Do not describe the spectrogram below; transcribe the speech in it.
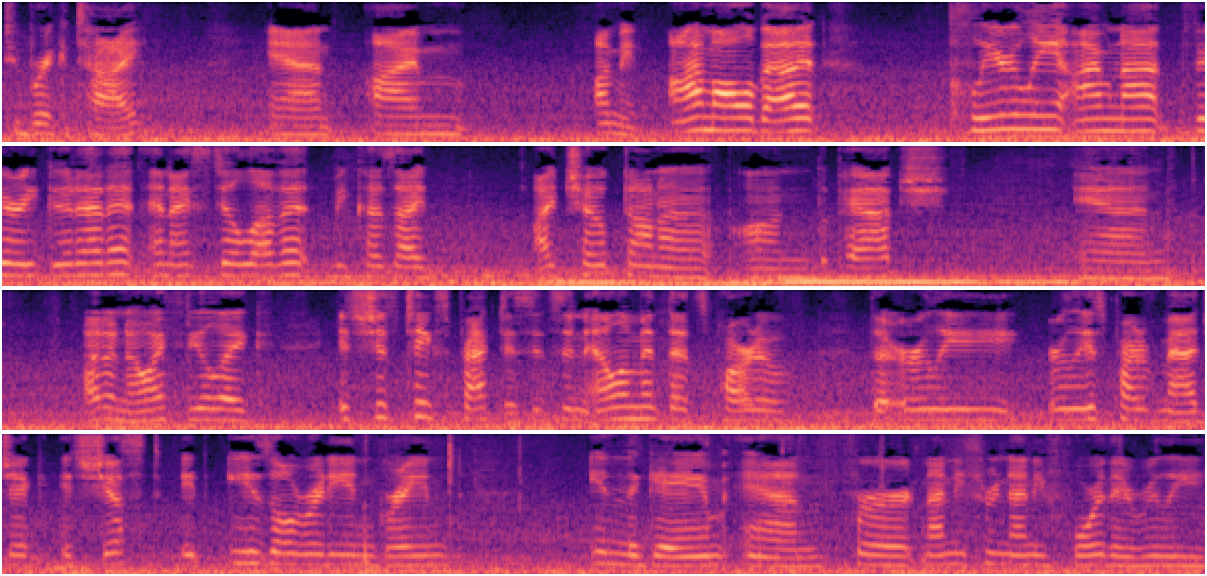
to break a tie, and I'm, I mean, I'm all about it. Clearly, I'm not very good at it, and I still love it because I, I choked on a on the patch, and I don't know. I feel like it just takes practice. It's an element that's part of the early earliest part of Magic. It's just it is already ingrained in the game, and for 93, 94, they really,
